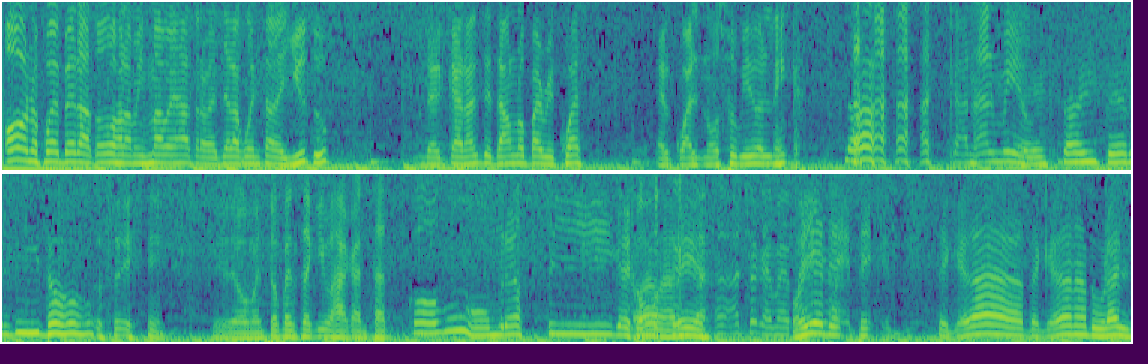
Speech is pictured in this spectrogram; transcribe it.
O nos puedes ver a todos a la misma vez a través de la cuenta de YouTube del canal de Download by Request, el cual no he subido el link al canal mío. Estoy perdido. Sí. Y de momento pensé que ibas a cantar con un hombre así. Que como María. Hacho, que me Oye, te, te, te queda, te queda natural.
